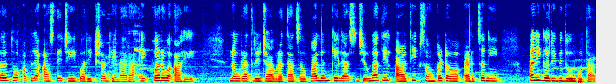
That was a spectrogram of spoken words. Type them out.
तर तो आपल्या आस्थेची परीक्षा घेणारा एक पर्व आहे. नवरात्रीच्या व्रताचं पालन केल्यास जीवनातील आर्थिक संकट अडचणी आणि गरिबी दूर होतात.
